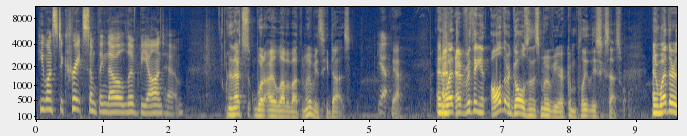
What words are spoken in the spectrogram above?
he wants to create something that will live beyond him. And that's what I love about the movies. He does. Yeah, yeah. And And what, everything, all their goals in this movie are completely successful. and whether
